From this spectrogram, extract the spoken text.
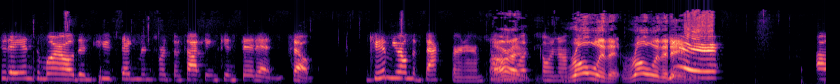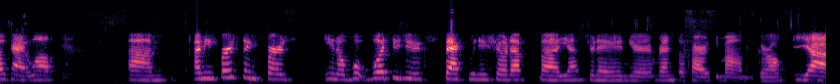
today and tomorrow than two segments worth of talking can fit in. So, Jim, you're on the back burner. I'm telling you what's going on. Roll with it. Roll with it, Amy. Okay, well, um, I mean, first things first. You know, what, what did you expect when you showed up uh, yesterday in your rental car with your mom, girl? Yeah,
